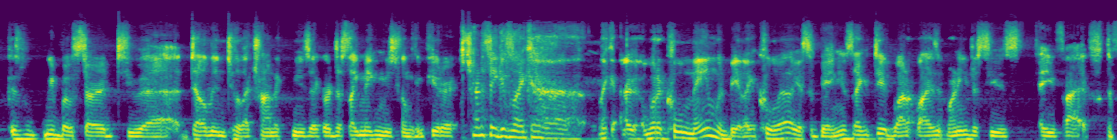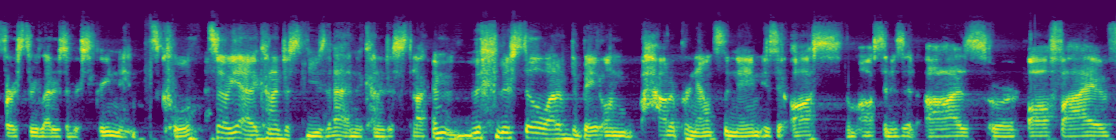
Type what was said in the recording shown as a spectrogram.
because we both started to uh, delve into electronic music or just like making music on the computer, I was trying to think of like, uh, like uh, what a cool name would be, like a cool alias would be. And he was like, dude, why, why, is it, why don't you just use AU5, the first three letters of your screen name? It's cool. So yeah, I kind of just used that and it kind of just stuck. And there's still a lot of debate on how to pronounce the name. Is it Aus from Austin? Is it Oz or All Five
